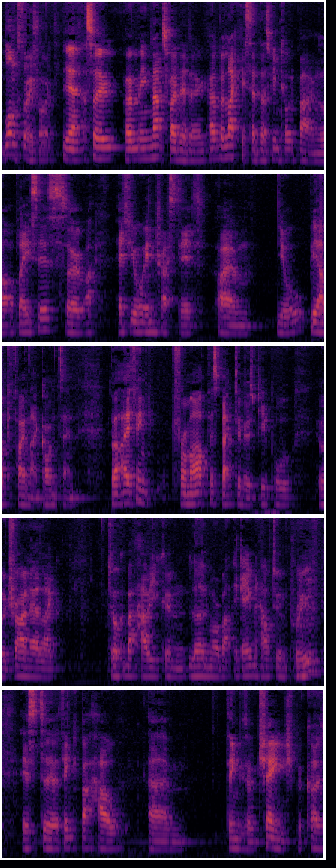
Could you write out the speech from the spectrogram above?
long story short. Yeah, so I mean that's why they're doing. uh, But like I said, that's been talked about in a lot of places. So uh, if you're interested, um, you'll be able to find that content. But I think from our perspective as people who are trying to like talk about how you can learn more about the game and how to improve, is to think about how um, things have changed because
